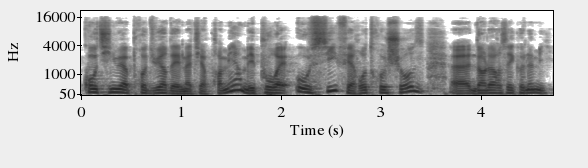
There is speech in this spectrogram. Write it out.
continuer à produire des matières premières, mais pourraient aussi faire autre chose euh, dans leurs économies.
